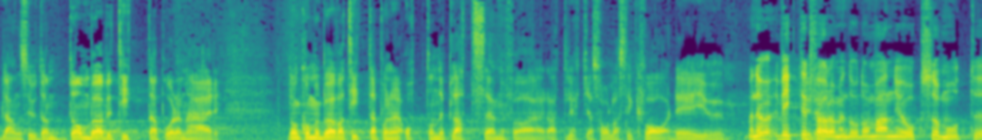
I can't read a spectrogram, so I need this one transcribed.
blanda sig, utan de behöver titta på den här de kommer behöva titta på den här åttonde platsen för att lyckas hålla sig kvar. Det är ju... Men det var viktigt för dem ändå. De vann ju också mot, eh,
